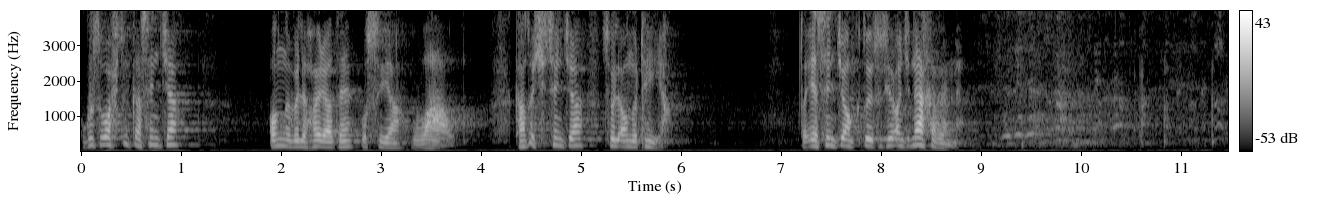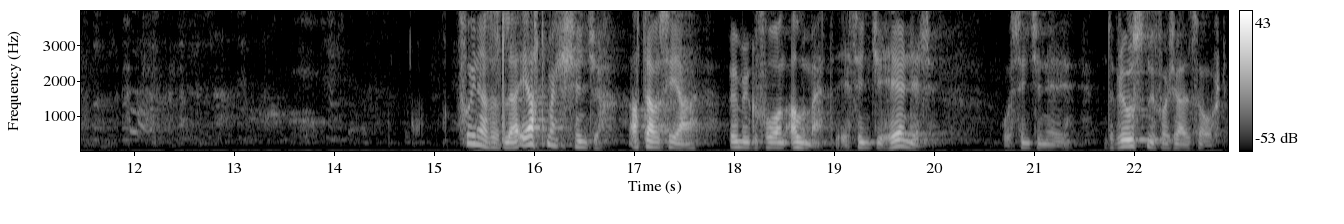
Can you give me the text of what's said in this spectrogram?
Og hvordan var det du kan syndja? Ånden vil høre det og sier, wow. Kast du ikke syndja, så vil ånden tida. Wow. Da jeg synes ikke du, så sier han ikke nekka ved meg. Fynas slag, jeg at ikke synes at jeg vil si om mikrofon allmänt. Jeg synes ikke her nere, og jeg synes ikke nere, det brusen du forskjellig sort.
